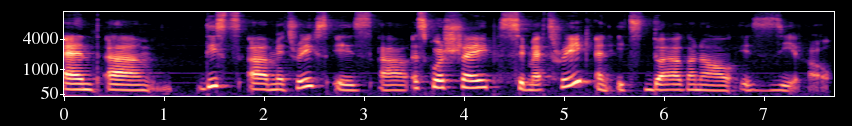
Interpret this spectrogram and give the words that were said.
And um, this uh, matrix is uh, a square shape, symmetric, and its diagonal is zero.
